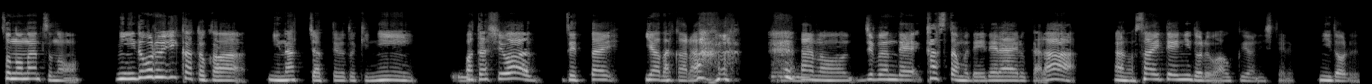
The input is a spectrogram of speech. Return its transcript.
その、なんつうの、2ドル以下とかになっちゃってる時に、私は絶対嫌だから あの、自分でカスタムで入れられるから、あの、最低2ドルは置くようにしてる。2ドルっ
